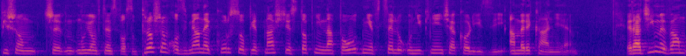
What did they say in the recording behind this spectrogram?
piszą, czy mówią w ten sposób. Proszę o zmianę kursu o 15 stopni na południe w celu uniknięcia kolizji. Amerykanie. Radzimy Wam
